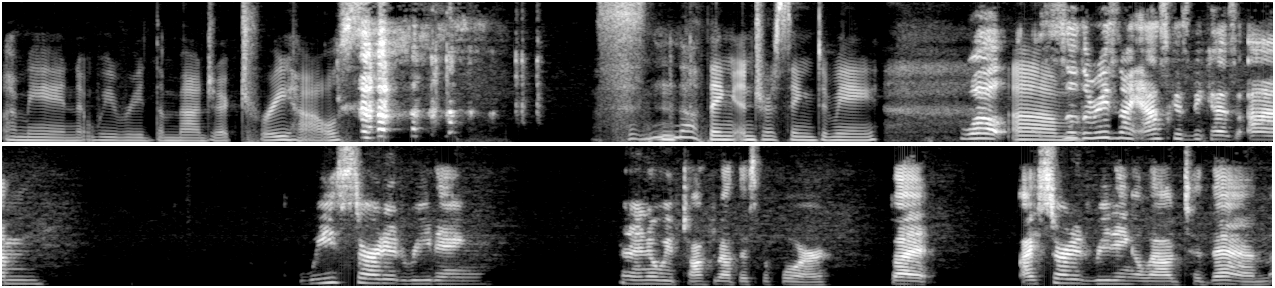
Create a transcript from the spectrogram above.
I mean, we read The Magic Tree House. this is nothing interesting to me. Well, um, so the reason I ask is because um, we started reading, and I know we've talked about this before, but I started reading aloud to them,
